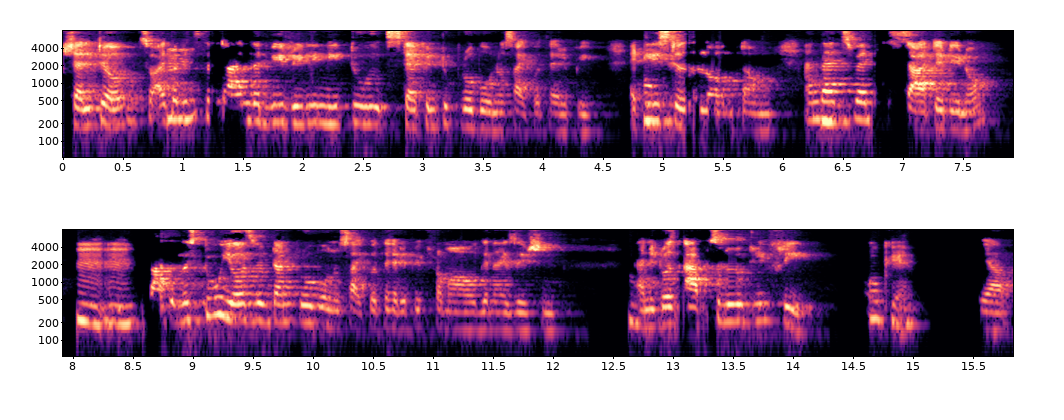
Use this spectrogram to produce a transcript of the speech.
shelter. So I thought mm-hmm. it's the time that we really need to step into pro bono psychotherapy, at okay. least till the lockdown. And that's when it started, you know. Mm-hmm. It was two years we've done pro bono psychotherapy from our organization. Mm-hmm. And it was absolutely free. Okay. Yeah.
